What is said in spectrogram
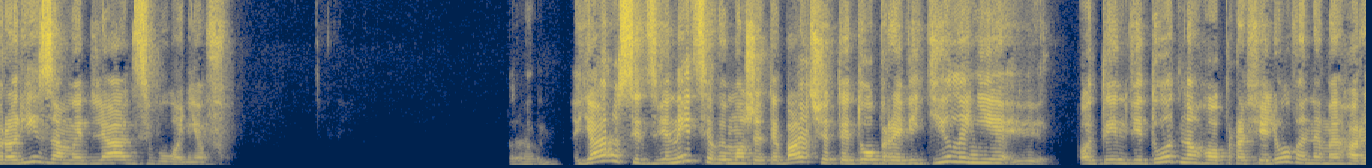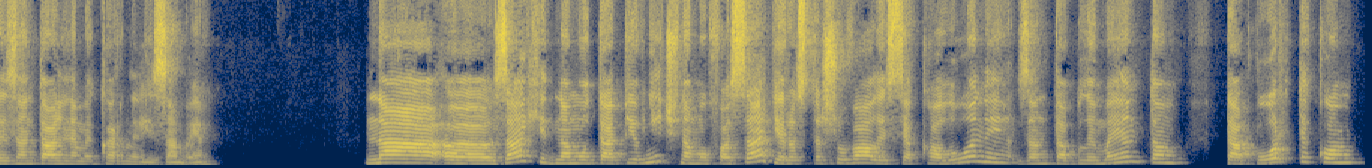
прорізами для дзвонів. Е, Яруси дзвіниці ви можете бачити добре відділені е, один від одного профільованими горизонтальними карнизами. На е, західному та північному фасаді розташувалися колони з антаблементом та портиком.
